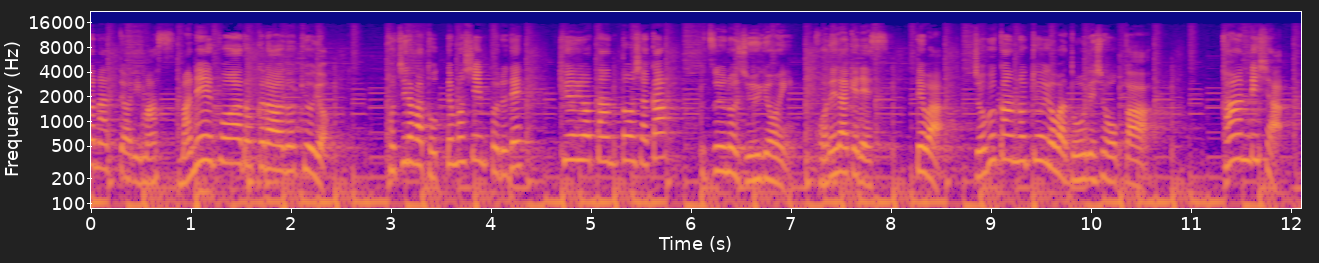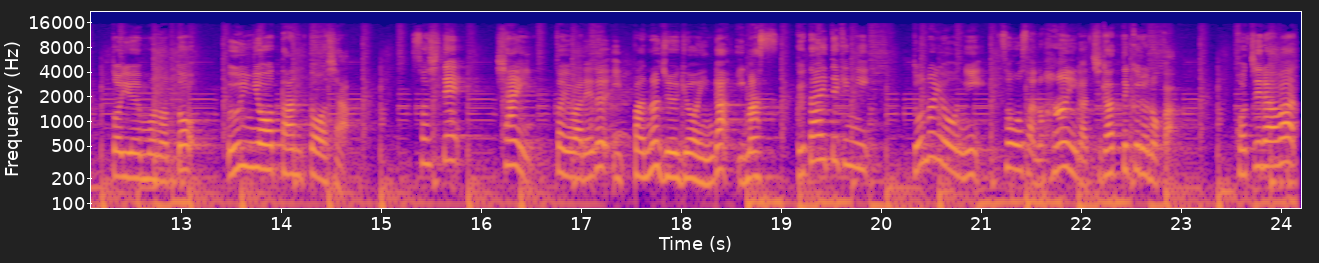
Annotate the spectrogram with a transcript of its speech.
となっております。マネーフォワードクラウド給与。こちらはとってもシンプルで給与担当者か普通の従業員。これだけです。ではジョブ間の給与はどうでしょうか？管理者というものと運用担当者。そして社員と言われる一般の従業員がいます。具体的にどのように操作の範囲が違ってくるのか。こちらは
